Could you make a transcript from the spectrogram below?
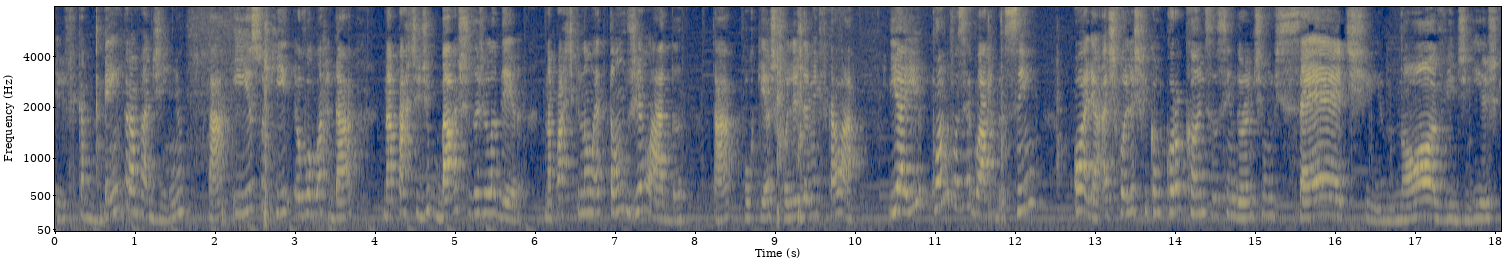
Ele fica bem travadinho, tá? E isso aqui eu vou guardar na parte de baixo da geladeira, na parte que não é tão gelada, tá? Porque as folhas devem ficar lá. E aí, quando você guarda assim, olha, as folhas ficam crocantes assim durante uns 7, 9 dias.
